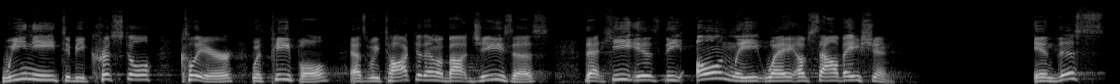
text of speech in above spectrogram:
We need to be crystal clear with people as we talk to them about Jesus that he is the only way of salvation. In this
